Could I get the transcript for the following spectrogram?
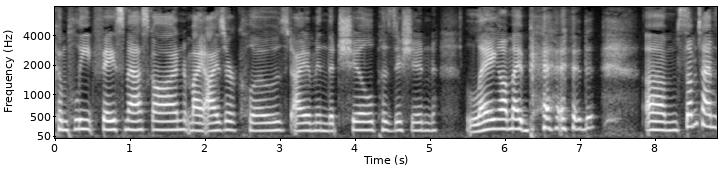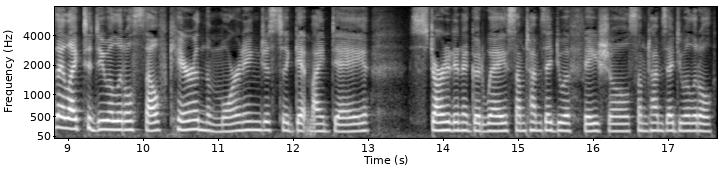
complete face mask on. My eyes are closed. I am in the chill position, laying on my bed. Um, sometimes I like to do a little self care in the morning just to get my day started in a good way. Sometimes I do a facial, sometimes I do a little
